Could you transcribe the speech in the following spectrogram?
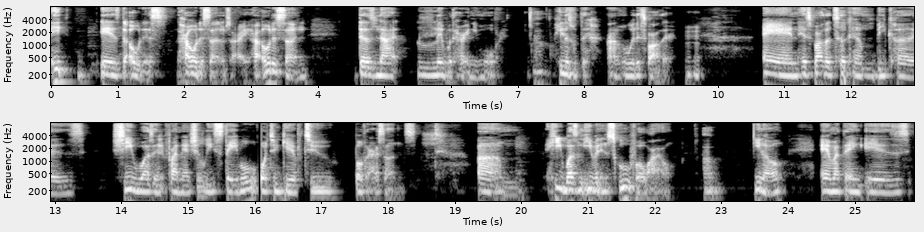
he is the oldest. Her oldest son. I'm sorry. Her oldest son does not live with her anymore. Oh. He lives with the um, with his father, Mhm. and his father took him because she wasn't financially stable or to give to both of her sons. Um, he wasn't even in school for a while, Oh. You know. And my thing is,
